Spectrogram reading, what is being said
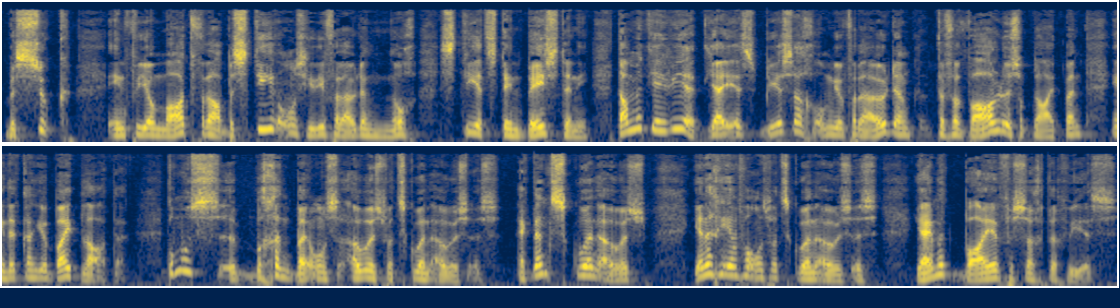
besoek en vir jou maat vra bestuur ons hierdie verhouding nog steeds ten beste nie dan moet jy weet jy is besig om jou verhouding te verwaarloos op daai punt en dit kan jou byt later kom ons eh, begin by ons ouers wat skoonouers is ek dink skoonouers enige een van ons wat skoonouers is, jy moet baie versigtig wees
